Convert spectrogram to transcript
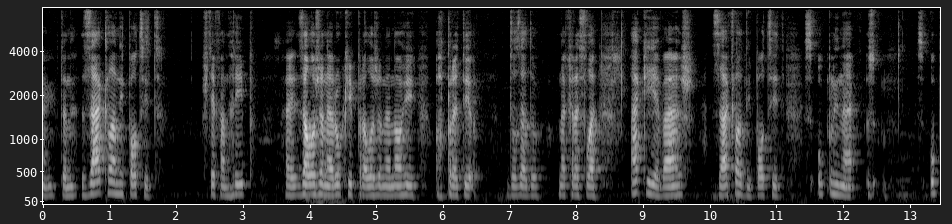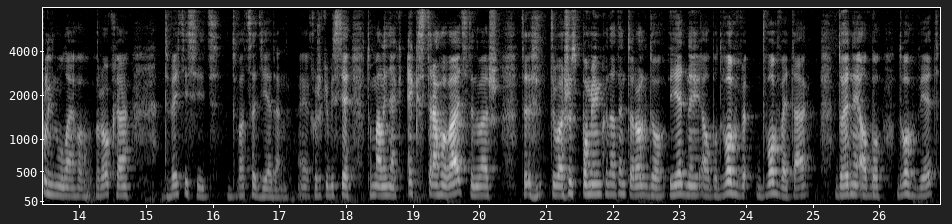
hej, ten základný pocit Štefan Hríb, hej, založené ruky, preložené nohy, opretý dozadu na kresle. Aký je váš základný pocit z, uplyne, z, z uplynulého roka 2021. Hej, akože keby ste to mali nejak extrahovať, ten váš, t- tú vašu spomienku na tento rok do jednej alebo dvoch, dvoch vetách, do jednej alebo dvoch viet,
